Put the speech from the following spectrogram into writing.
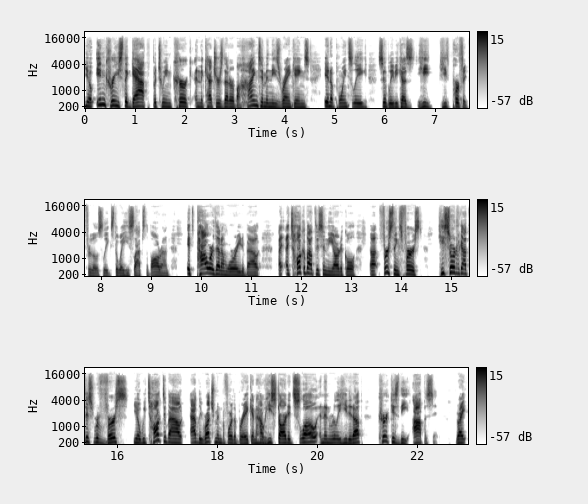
you know, increase the gap between Kirk and the catchers that are behind him in these rankings in a points league simply because he he's perfect for those leagues the way he slaps the ball around. It's power that I'm worried about. I, I talk about this in the article. Uh, first things first, he sort of got this reverse. You know, we talked about Adley Rutschman before the break and how he started slow and then really heated up. Kirk is the opposite, right?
